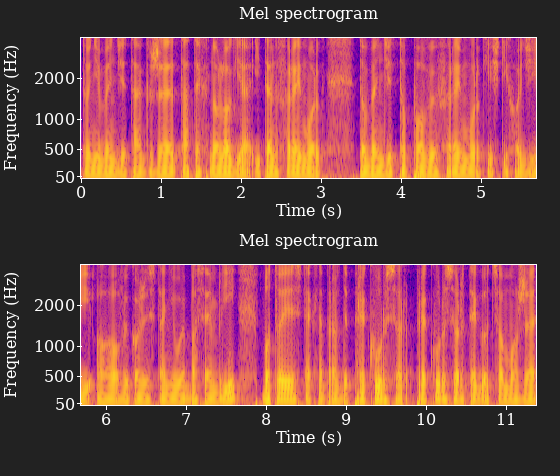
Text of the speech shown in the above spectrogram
To nie będzie tak, że ta technologia i ten framework to będzie topowy framework, jeśli chodzi o wykorzystanie WebAssembly, bo to jest tak naprawdę prekursor, prekursor tego, co może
